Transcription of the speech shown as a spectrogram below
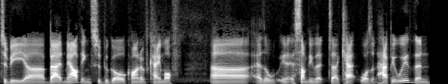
to be uh, bad mouthing Supergirl kind of came off uh, as, a, as something that uh, Cat wasn't happy with. And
